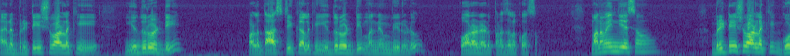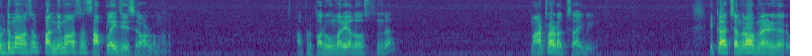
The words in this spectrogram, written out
ఆయన బ్రిటిష్ వాళ్ళకి ఎదురొడ్డి వాళ్ళ దాష్టికాలకి ఎదురొడ్డి మన్యం వీరుడు పోరాడాడు ప్రజల కోసం. మనం ఏం చేసాం బ్రిటిష్ వాళ్ళకి గొడ్డు మాంసం పంది మాంసం సప్లై చేసేవాళ్ళం మనం. అప్పుడు పరువు మర్యాద వస్తుందా? మాట్లాడొచ్చా ఇవి? ఇక చంద్రబాబు నాయుడు గారు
